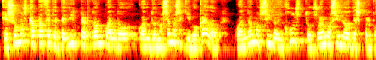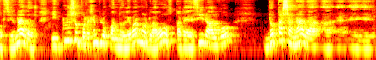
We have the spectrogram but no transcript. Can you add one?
que somos capaces de pedir perdón cuando, cuando nos hemos equivocado, cuando hemos sido injustos o hemos sido desproporcionados. Incluso, por ejemplo, cuando elevamos la voz para decir algo, no pasa nada a, eh,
